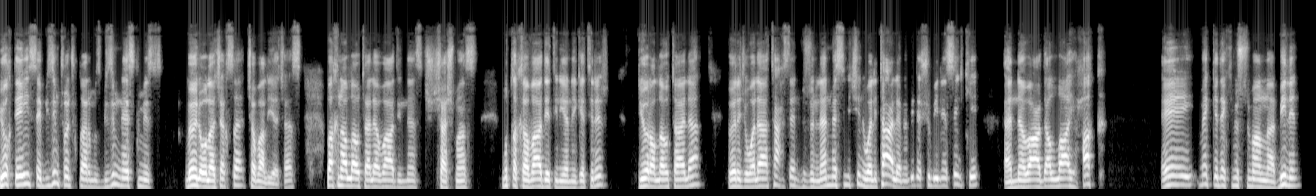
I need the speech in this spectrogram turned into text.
Yok değilse bizim çocuklarımız, bizim neslimiz böyle olacaksa çabalayacağız. Bakın Allahu Teala vaadinden şaşmaz. Mutlaka vaad ettiğini yerine getirir. Diyor Allahu Teala böylece ve la tahzen hüzünlenmesin için ve li ta'leme bir de şu bilinsin ki enne vaadallahi hak. Ey Mekke'deki Müslümanlar bilin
